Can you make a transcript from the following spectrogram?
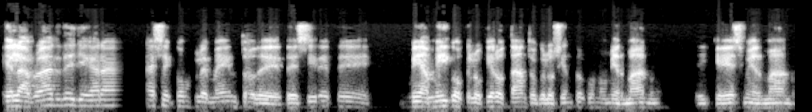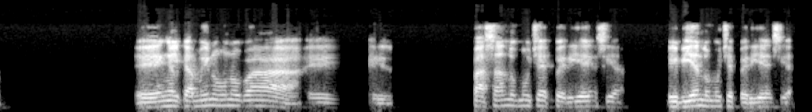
el hablar de llegar a ese complemento, de, decir, este, mi amigo que lo quiero tanto, que lo siento como mi hermano y que es mi hermano, eh, en el camino uno va eh, eh, pasando mucha experiencia, viviendo mucha experiencia.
